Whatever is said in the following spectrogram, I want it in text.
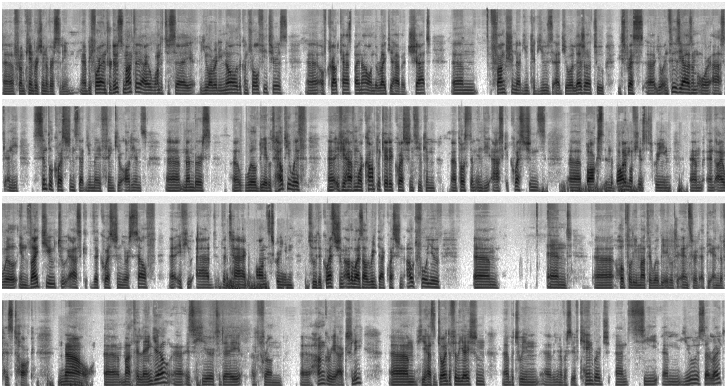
uh, from Cambridge University. Uh, before I introduce Mate, I wanted to say you already know the control features uh, of Crowdcast by now. On the right, you have a chat um, function that you could use at your leisure to express uh, your enthusiasm or ask any simple questions that you may think your audience members will be able to help you with. Uh, if you have more complicated questions, you can uh, post them in the Ask a Questions uh, box in the bottom of your screen, um, and I will invite you to ask the question yourself uh, if you add the tag on screen to the question. Otherwise, I'll read that question out for you, um, and uh, hopefully Mate will be able to answer it at the end of his talk. Now, uh, Mate Lengyel is here today from Hungary, actually. Um, he has a joint affiliation uh, between uh, the University of Cambridge and CMU. Is that right?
